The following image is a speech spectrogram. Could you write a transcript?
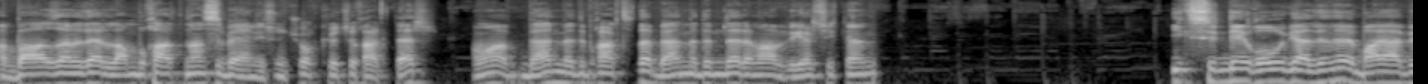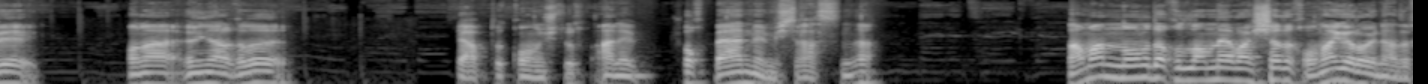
Bazıları der lan bu kartı nasıl beğeniyorsun? Çok kötü kart der. Ama beğenmedim kartı da beğenmedim derim abi. Gerçekten ilk Sydney Go geldiğinde bayağı bir ona ön yargılı yaptık konuştuk. Hani çok beğenmemiştik aslında. Zamanla onu da kullanmaya başladık. Ona göre oynadık.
